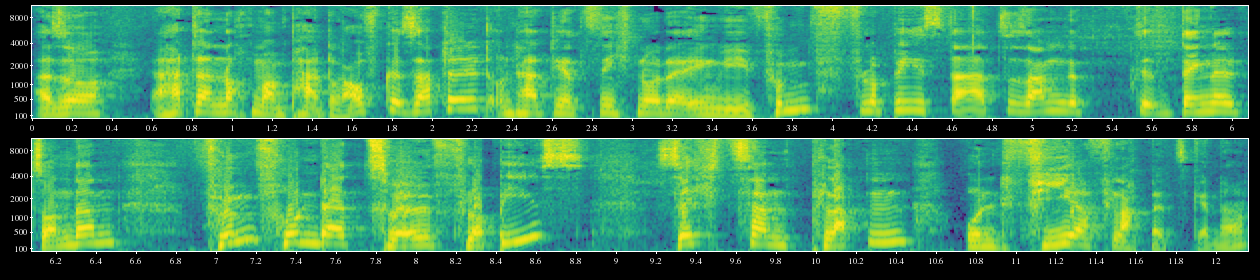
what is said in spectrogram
Also er hat dann noch mal ein paar draufgesattelt und hat jetzt nicht nur da irgendwie fünf Floppies da zusammengedengelt, sondern 512 Floppies, 16 Platten und vier Flachbettscanner,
